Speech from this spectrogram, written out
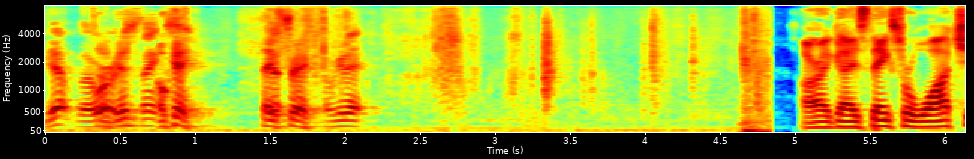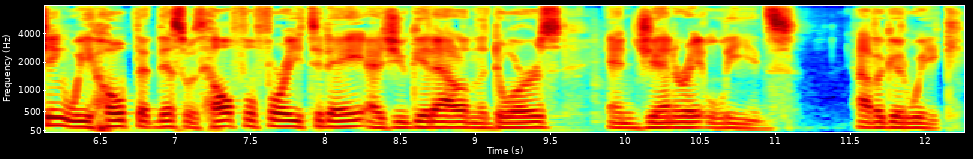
Yep, that Sound works. good? Thanks. Okay. Thanks, Yep, Trey. Have a good day. All right, guys, thanks for watching. We hope that this was helpful for you today as you get out on the doors and generate leads. Have a good week.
